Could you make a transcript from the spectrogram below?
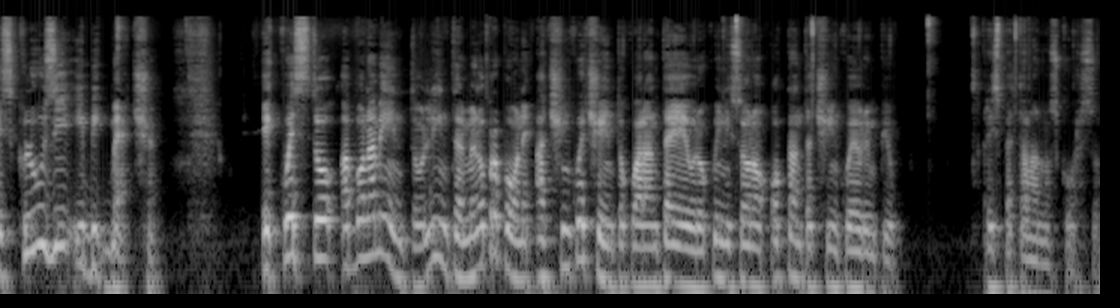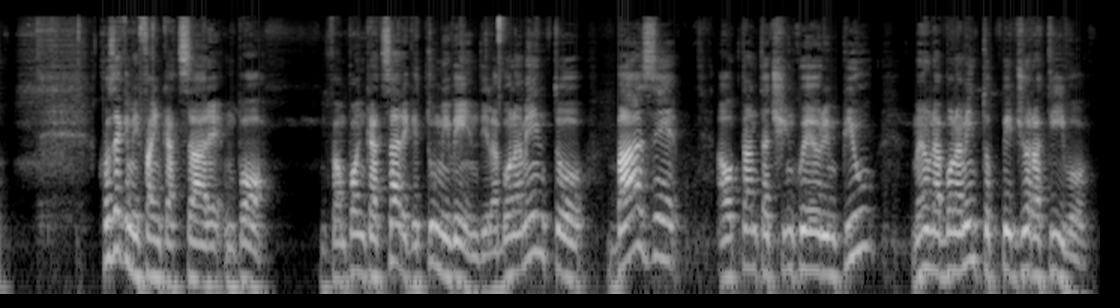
esclusi i big match. E questo abbonamento l'Inter me lo propone a 540 euro, quindi sono 85 euro in più rispetto all'anno scorso. Cos'è che mi fa incazzare un po'? Mi fa un po' incazzare che tu mi vendi l'abbonamento base a 85 euro in più, ma è un abbonamento peggiorativo,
